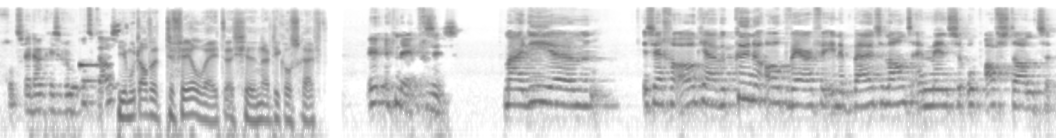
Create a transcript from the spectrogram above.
Godzijdank is er een podcast. Je moet altijd te veel weten als je een artikel schrijft. nee, precies. Maar die um, zeggen ook, ja, we kunnen ook werven in het buitenland en mensen op afstand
